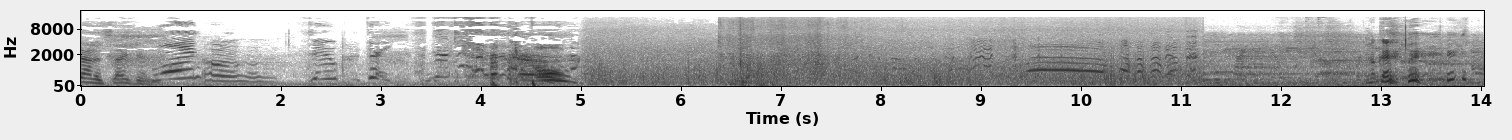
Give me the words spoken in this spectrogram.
run out a second. One, two, three. oh! okay.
